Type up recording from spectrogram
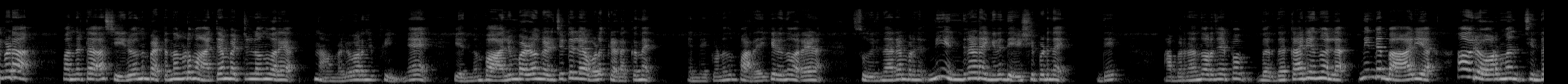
ഇവിടെ വന്നിട്ട് ആ ശീലമൊന്നും പെട്ടെന്ന് അങ്ങോട്ട് മാറ്റാൻ പറ്റില്ല എന്ന് പറയാം. നമ്മൾ പറഞ്ഞു പിന്നെ എന്നും പാലും പഴവും കഴിച്ചിട്ടല്ലേ അവൾ കിടക്കുന്നേ? എന്നെ കൊണ്ടൊന്നും പറയിക്കരുതെന്ന് പറയണം. സൂര്യനാരായൺ പറഞ്ഞു നീ എന്തിനാണ് ഇങ്ങനെ ദേഷ്യപ്പെടുന്നേ? ദേ അപർണ എന്ന് പറഞ്ഞപ്പോ വെറുതെ കാര്യമൊന്നുമല്ല നിന്റെ ഭാര്യ ആ ഒരു ഓർമ്മ ചിന്ത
